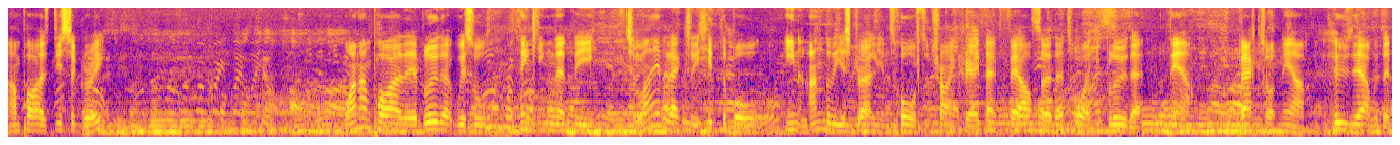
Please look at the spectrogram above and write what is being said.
Umpires disagree. One umpire there blew that whistle thinking that the Chilean had actually hit the ball in under the Australian's horse to try and create that foul, so that's why he blew that. Now, back shot now. Who's out with it?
